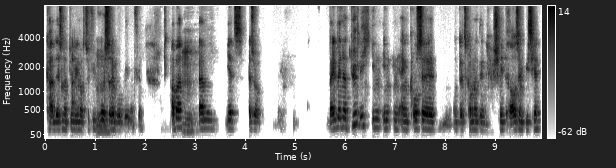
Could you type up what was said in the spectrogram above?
kann das natürlich noch zu viel mhm. größeren Problemen führen. Aber mhm. ähm, jetzt, also, weil wir natürlich in, in, in eine große, und jetzt kommen wir den Schritt raus ein bisschen,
